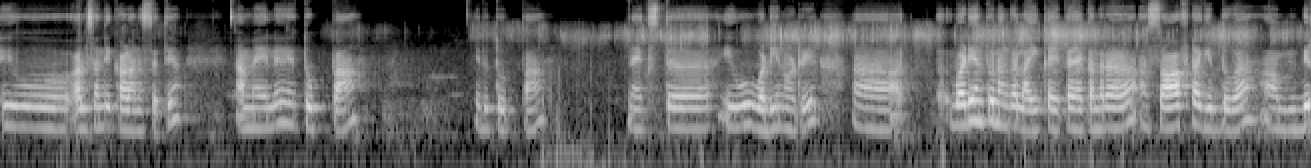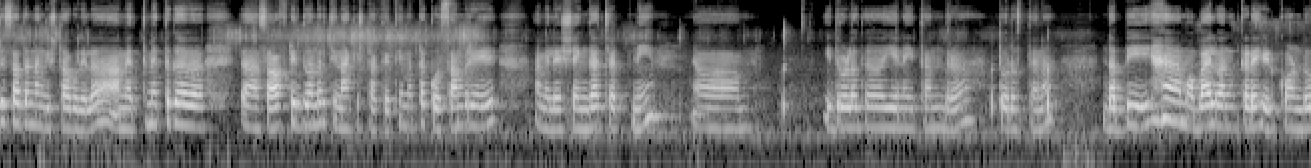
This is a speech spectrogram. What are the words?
ಇವು ಅಲಸಂದಿ ಕಾಳು ಅನಿಸ್ತೈತಿ. ಆಮೇಲೆ ತುಪ್ಪ. ಇದು ತುಪ್ಪ. ನೆಕ್ಸ್ಟ್ ಇವು ವಡಿ ನೋಡ್ರಿ. ವಡಿ ಅಂತೂ ನಂಗೆ ಲೈಕ್ ಐತೆ. ಯಾಕಂದ್ರೆ ಸಾಫ್ಟ್ ಆಗಿದ್ದುವ. ಬಿರುಸಾದ್ರೆ ನಂಗೆ ಇಷ್ಟ ಆಗೋದಿಲ್ಲ. ಮೆತ್ತ ಮೆತ್ತಗೆ ಸಾಫ್ಟ್ ಇದ್ದು ಅಂದ್ರೆ ತಿನ್ನಕ್ಕೆ ಇಷ್ಟ ಆಗ್ತೈತಿ. ಮತ್ತು ಕೋಸಂಬರಿ, ಆಮೇಲೆ ಶೇಂಗಾ ಚಟ್ನಿ ಇದ್ರೊಳಗೆ ಏನೈತಂದ್ರೆ ತೋರಿಸ್ತೇನೆ. ಡಬ್ಬಿ ಮೊಬೈಲ್ ಒಂದು ಕಡೆ ಹಿಡ್ಕೊಂಡು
